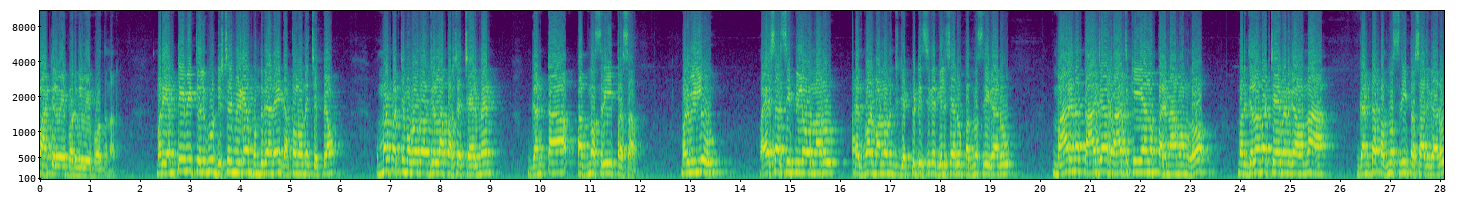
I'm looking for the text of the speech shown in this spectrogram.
పార్టీల వైపు అడుగులు వేయబోతున్నారు. మరి ఎంటీవీ తెలుగు డిజిటల్ మీడియా ముందుగానే గతంలోనే చెప్పాం. ఉమ్మడి పశ్చిమ గోదావరి జిల్లా పరిషత్ చైర్మన్ గంటా పద్మశ్రీ ప్రసాద్. మరి వీళ్ళు వైఎస్ఆర్సీపీలో ఉన్నారు. పెద్దపాడు మండలం నుంచి జెడ్పీటీసీగా గెలిచారు పద్మశ్రీ గారు. మారిన తాజా రాజకీయాల పరిణామంలో మరి జిల్లా పరిషత్ చైర్మన్గా ఉన్న గంట పద్మశ్రీ ప్రసాద్ గారు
